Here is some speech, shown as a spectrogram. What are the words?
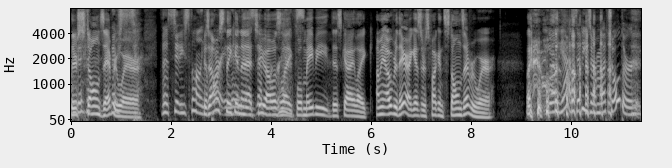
There's stones there's- everywhere. the city's falling Because. I was thinking they're that too. I for was like, well, maybe this guy, like, I mean, over there, I guess there's fucking stones everywhere. Like, well, yeah, cities are much older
